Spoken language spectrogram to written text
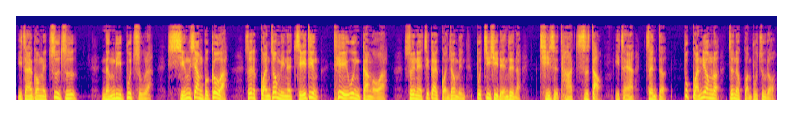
伊怎样讲呢？自知能力不足了。形象不够啊，所以呢，管仲明呢决定退温江湖啊，所以呢，这个管仲明不继续连任了。其实他知道你怎样，真的不管用了，真的管不住了。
